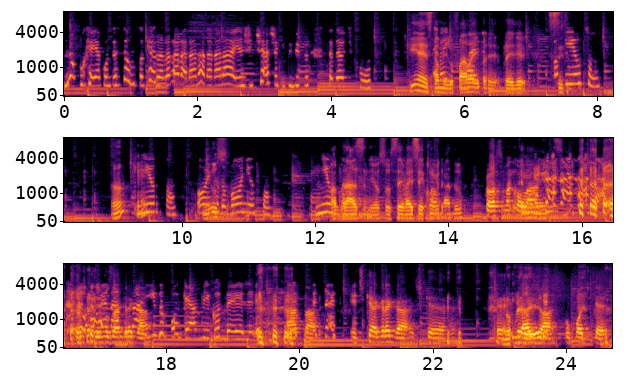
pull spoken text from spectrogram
não, porque aí aconteceu, não sei o que, e a gente acha que. Entendeu? Tipo. Quem é esse amigo? Fala aí pra, pra ele. O Nilson. Hã? Quem? Nilson. Oi, Nilson. tudo bom, Nilson? Um Nilson. abraço, Nilson. Você vai ser convidado. Próxima colada. Nós queremos Renato agregar. tá indo porque é amigo dele. Ah, tá. A gente quer agregar, a gente quer, quer engajar o podcast.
